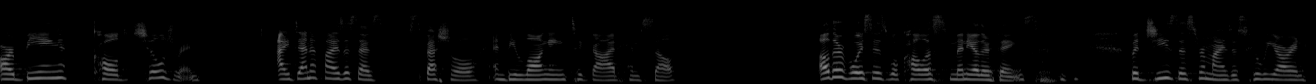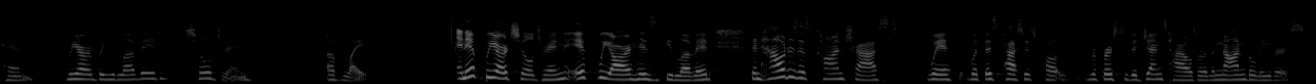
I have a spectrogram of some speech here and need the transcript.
Our being called children identifies us as special and belonging to God Himself. Other voices will call us many other things, but Jesus reminds us who we are in Him. We are beloved children of light. And if we are children, if we are his beloved, then how does this contrast with what this passage call, refers to the Gentiles or the non believers?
